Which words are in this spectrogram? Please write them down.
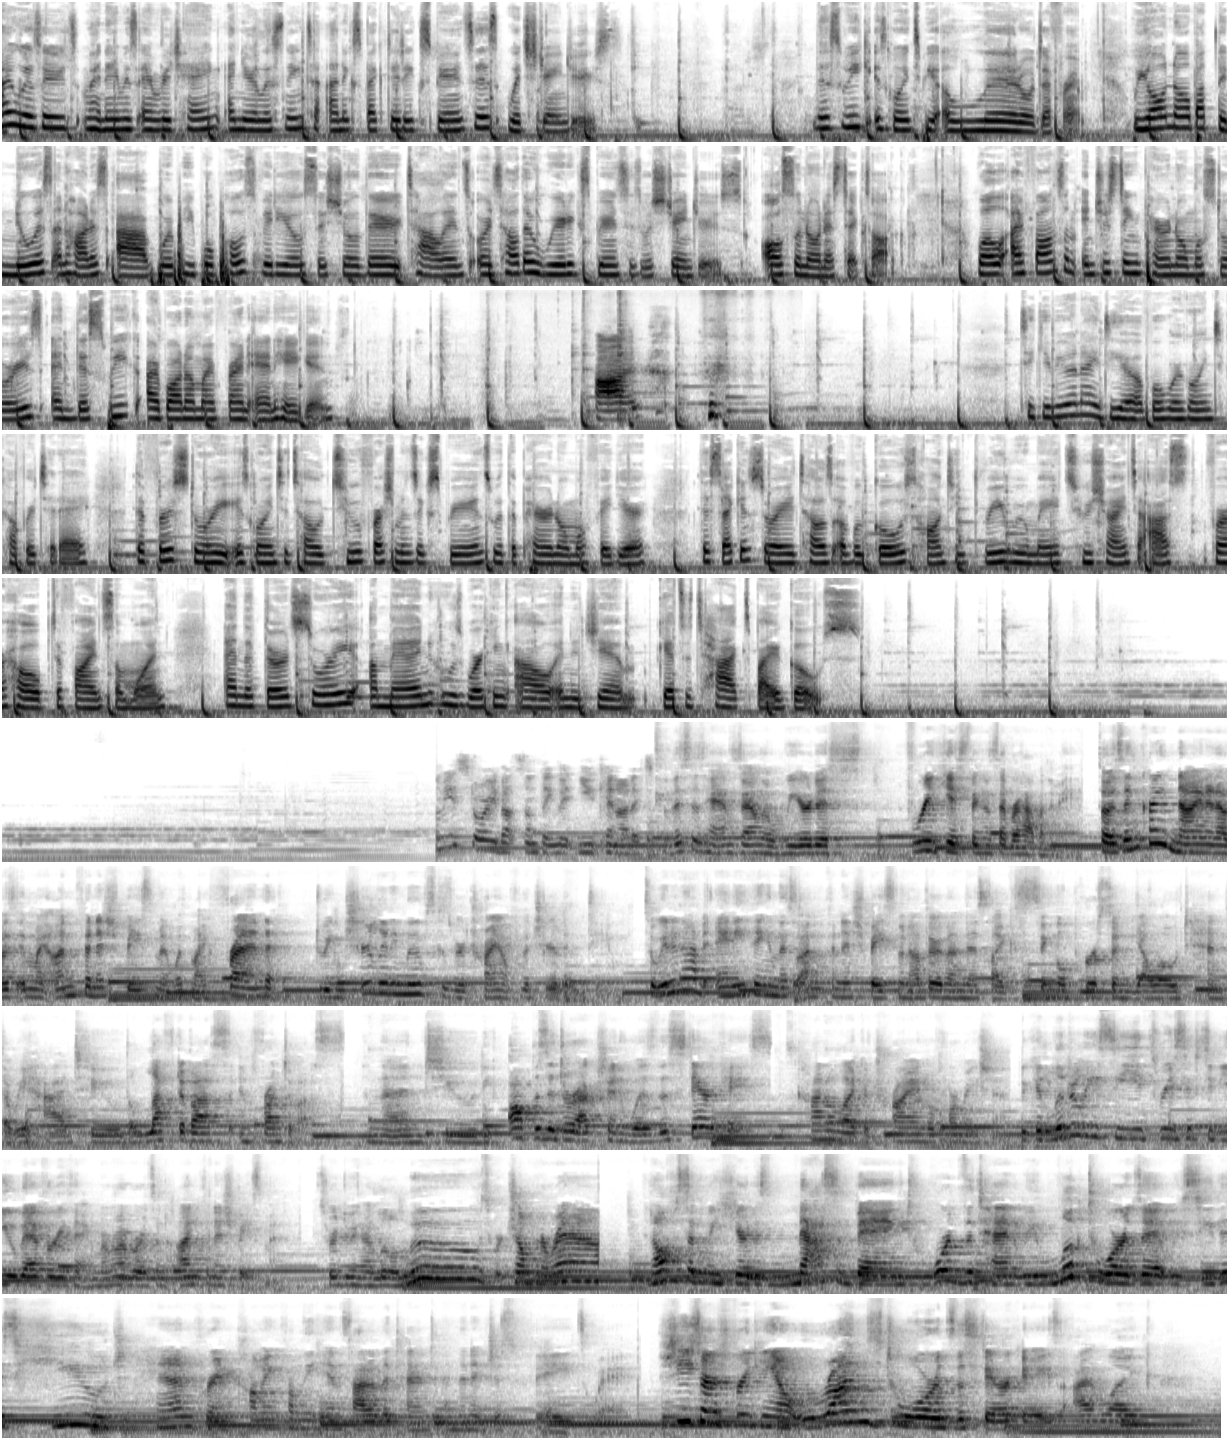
Hi, Wizards. My name is Amber Chang, and you're listening to Unexpected Experiences with Strangers. This week is going to be a little different. We all know about the newest and hottest app where people post videos to show their talents or tell their weird experiences with strangers, also known as TikTok. Well, I found some interesting paranormal stories, and this week I brought on my friend Anne Hagan. Hi. To give you an idea of what we're going to cover today, the first story is going to tell two freshmen's experience with a paranormal figure. The second story tells of a ghost haunting three roommates who's trying to ask for help to find someone. And the third story, a man who's working out in a gym gets attacked by a ghost. Story about something that you cannot explain. So this is hands down the weirdest, freakiest thing that's ever happened to me. So I was in grade nine and I was in my unfinished basement with my friend doing cheerleading moves because we were trying out for the cheerleading team. So we didn't have anything in this unfinished basement other than this like single person yellow tent that we had to the left of us, in front of us. And then to the opposite direction was the staircase. It's kind of like a triangle formation. We could literally see 360 view of everything. Remember, it's an unfinished basement. So we're doing our little moves, we're jumping around. And all of a sudden we hear this massive bang towards the tent. We look towards it, we see this huge handprint coming from the inside of the tent, and then it just fades away. She starts freaking out, runs towards the staircase. I'm like,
